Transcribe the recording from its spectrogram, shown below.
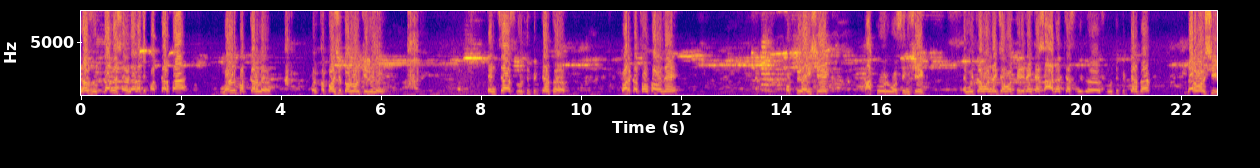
न झुकता न शरणागती पत्करता मरण पत्करलं पण कपाशी तडजोड केली नाही. त्यांच्या स्मृतीपित्यर्थ द्वारका चौकामध्ये पप्पी भाई शेख ठाकूर वसीम शेख या मित्रमंडळाच्या वतीने त्यांच्या शहादतच्या स्मृ- स्मृतीपित्यर्थ दरवर्षी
